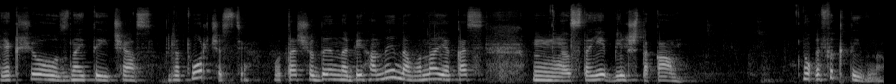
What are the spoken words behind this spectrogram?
Якщо знайти час для творчості, та щоденна біганина, вона якась стає більш така ну, ефективна.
